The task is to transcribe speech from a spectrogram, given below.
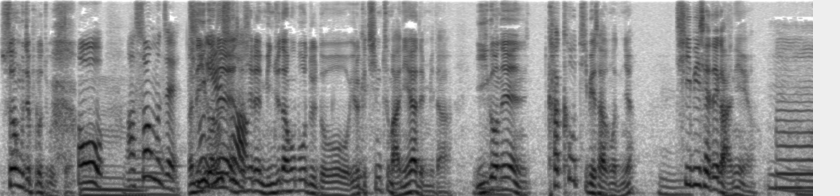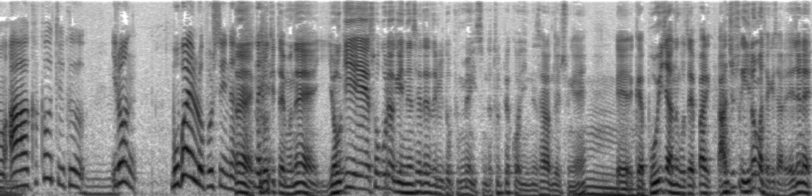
수학 문제 풀어주고 있어요. 어, 아 수학 문제. 근데 중 이거는 1수학. 사실은 민주당 후보들도 이렇게 침투 많이 해야 됩니다. 이거는 카카오 TV에서 하거든요. TV 세대가 아니에요. 어, 아 카카오 TV 그 이런 모바일로 볼 수 있는. 네, 그렇기 때문에 여기에 소구력이 있는 세대들도 분명히 있습니다. 투표권 있는 사람들 중에. 예, 그러니까 보이지 않는 곳에 빨리 안철수가 이런 거 되게 잘해. 요 예전에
